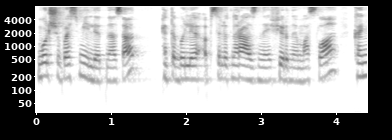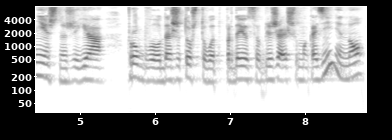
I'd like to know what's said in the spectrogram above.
больше восьми лет назад. Это были абсолютно разные эфирные масла. Конечно же, я пробовала даже то, что вот продается в ближайшем магазине, но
